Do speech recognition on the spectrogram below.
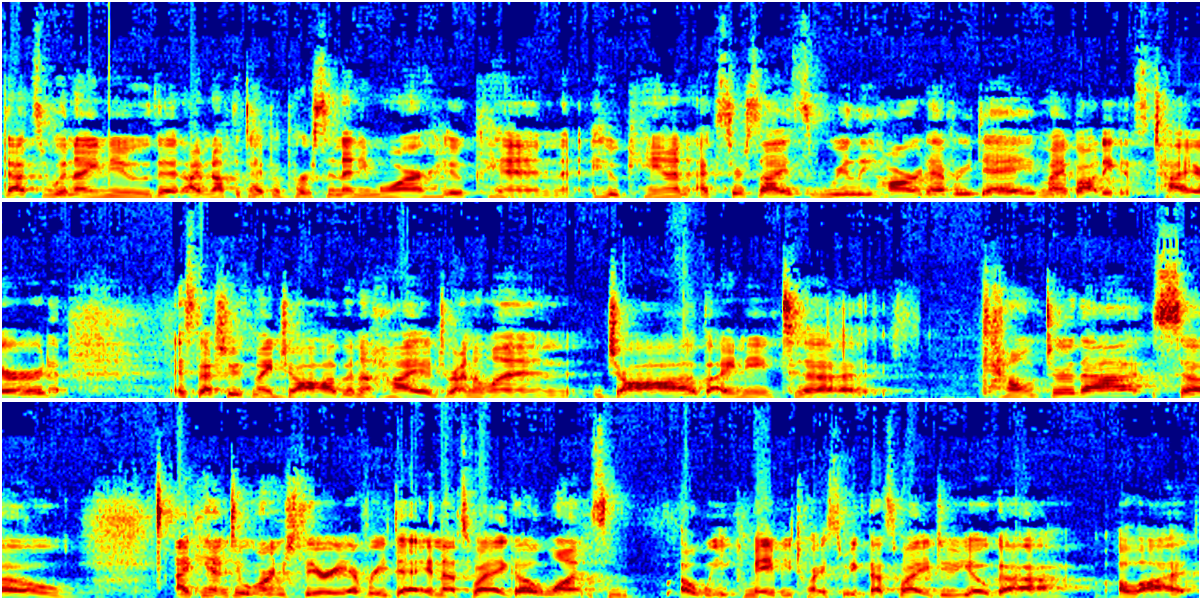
That's when I knew that I'm not the type of person anymore who can who can exercise really hard every day. My body gets tired, especially with my job and a high adrenaline job. I need to counter that. So I can't do Orange Theory every day, and that's why I go once a week, maybe twice a week. That's why I do yoga a lot.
